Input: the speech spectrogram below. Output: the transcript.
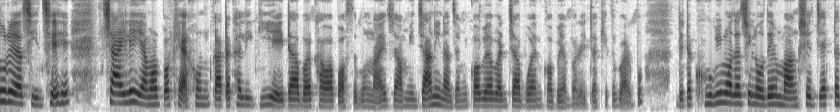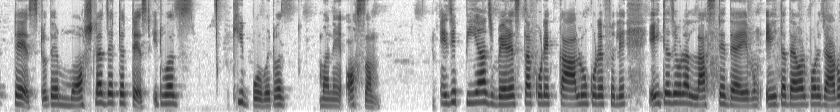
দূরে আছি যে চাইলেই আমার পক্ষে এখন কাটাখালি গিয়ে এটা আবার খাওয়া পসিবল নয় যে আমি জানি না যে আমি কবে আবার যাব অ্যান্ড কবে আবার এটা খেতে পারব। এটা খুবই মজা ছিল, ওদের মাংসের যে একটা টেস্ট ওদের মশলার যে একটা টেস্ট ইট ওয়াজ কী বলব ইট ওয়াজ মানে অসম এই যে পেঁয়াজ বেরেস্তা করে কালো করে ফেলে, এইটা যে ওরা লাস্টে দেয় এবং এইটা দেওয়ার পরে যে আরও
